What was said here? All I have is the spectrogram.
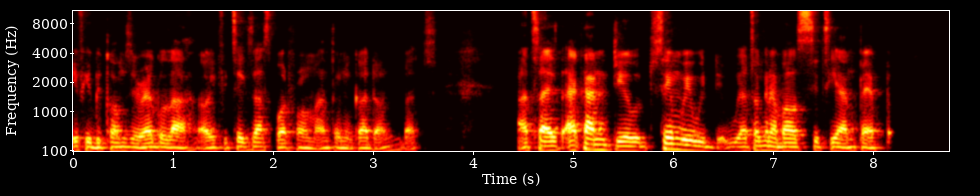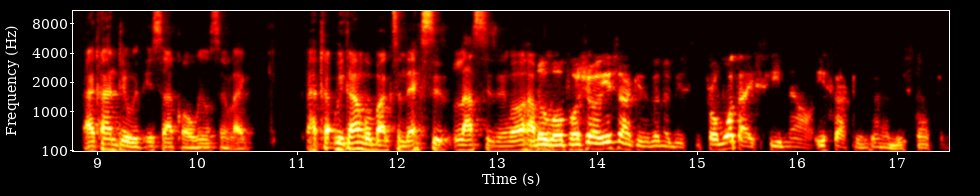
if he becomes a regular or if he takes that spot from Anthony Gordon. But outside, I can't deal. Same way we we are talking about City and Pep. I can't deal with Isak or Wilson. Like I can't, we can't go back to next last season. What happened? No, but for sure, Isak is going to be, from what I see now, Isak is going to be starting.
